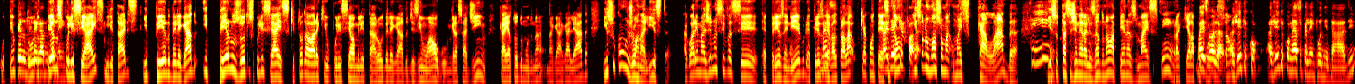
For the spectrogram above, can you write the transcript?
o tempo Pelo todo pelos também. policiais militares e pelo delegado e pelos outros policiais, que toda hora que o policial militar ou o delegado diziam algo engraçadinho, caía todo mundo na, na gargalhada. Isso com um jornalista Agora, imagina se você é preso, é negro, é preso, mas, levado para lá, o que acontece? Então, que isso não mostra uma, uma escalada? Sim. Isso está se generalizando não apenas mais para aquela população? Mas olha, a gente, a gente começa pela impunidade,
